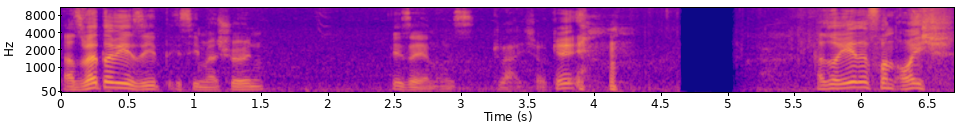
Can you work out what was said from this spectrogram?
Das Wetter, wie ihr seht, ist immer schön. Wir sehen uns gleich, okay? Also jeder von euch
